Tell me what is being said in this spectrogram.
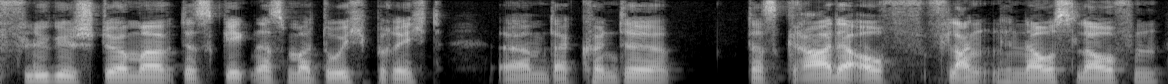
Flügelstürmer des Gegners mal durchbricht. Ähm, da könnte das gerade auf Flanken hinauslaufen.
